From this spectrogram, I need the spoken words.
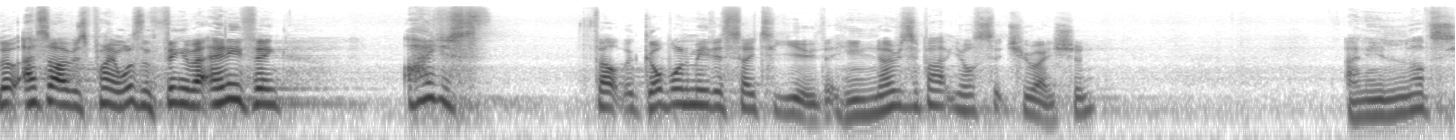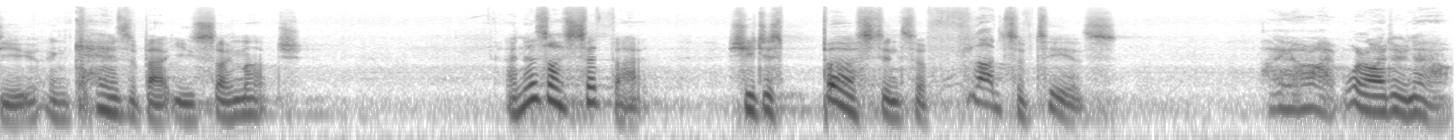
look, as I was praying, I wasn't thinking about anything. I just felt that God wanted me to say to you that He knows about your situation and He loves you and cares about you so much. And as I said that, she just burst into floods of tears. I think, all right, what do I do now?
